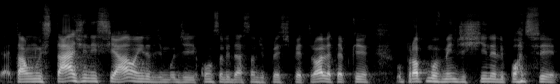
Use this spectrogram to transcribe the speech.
está no estágio inicial ainda de, de, consolidação de preço de petróleo, até porque o próprio movimento de China ele pode ser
